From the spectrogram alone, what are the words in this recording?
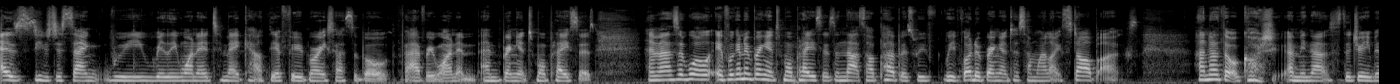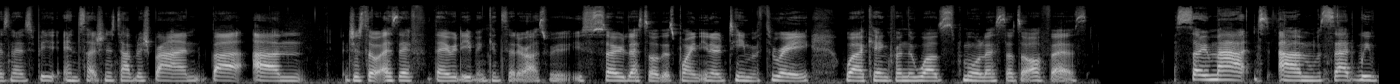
as he was just saying, we really wanted to make healthier food more accessible for everyone and, and bring it to more places. And I said, well, if we're going to bring it to more places and that's our purpose, we've we've got to bring it to somewhere like Starbucks. And I thought, gosh, I mean, that's the dream, isn't it, to be in such an established brand? But um, just thought as if they would even consider us. We are so little at this point, you know, team of three working from the world's smallest sort of office. So Matt um, said we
